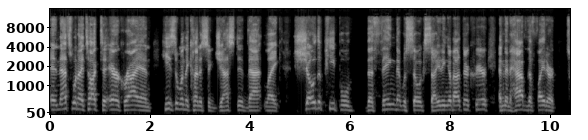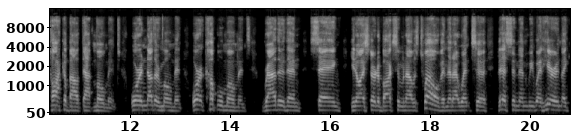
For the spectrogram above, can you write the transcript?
and that's when I talked to Eric Ryan. He's the one that kind of suggested that, like, show the people the thing that was so exciting about their career and then have the fighter talk about that moment or another moment or a couple moments rather than saying, you know, I started boxing when I was 12 and then I went to this and then we went here and like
